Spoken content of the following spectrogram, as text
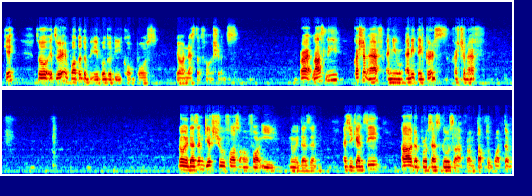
Okay. So it's very important to be able to decompose your nested functions. All right, lastly, question F, any, any takers? Question F. No, it doesn't give true false or for E. No, it doesn't. As you can see, how the process goes uh, from top to bottom.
